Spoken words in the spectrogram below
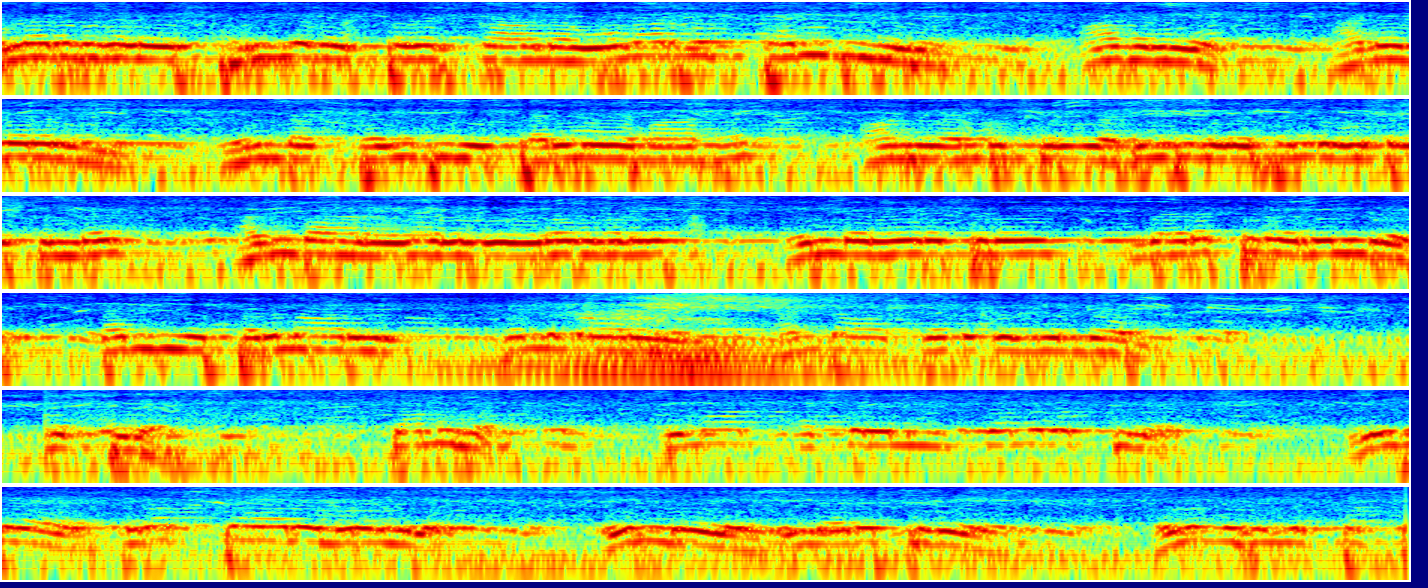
உணர்வுகளை புரிய வைப்பதற்கான உணர்வு கல்வி ஆகவே அனைவரும் இந்த கல்வியை தருவோமாக ஆகிய அன்புக்குரிய வீதிகளை சென்று கொண்டிருக்கின்ற அன்பான எங்களுடைய உறவுகளை இந்த நேரத்திலே இந்த இடத்திலே நின்று கல்வியை பெருமாறி செல்லுமாறு அன்பாக கேட்டுக்கொள்கின்றோம். சமூக சுமார் அக்கறையின் சமூகத்தினர். மிக சிறப்பான முறையில் இன்று இந்த இடத்திலே ஒழுங்கு செய்யப்பட்ட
